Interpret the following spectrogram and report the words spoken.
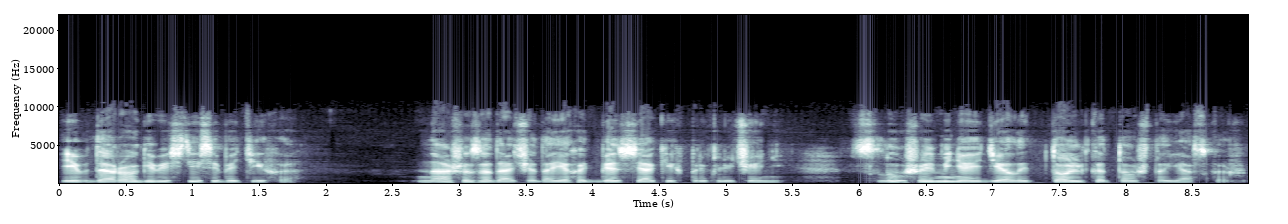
и в дороге вести себя тихо. Наша задача — доехать без всяких приключений. Слушай меня и делай только то, что я скажу.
